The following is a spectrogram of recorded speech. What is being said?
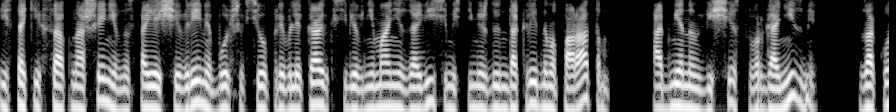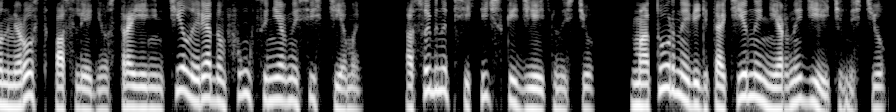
Из таких соотношений в настоящее время больше всего привлекают к себе внимание зависимости между эндокринным аппаратом, обменом веществ в организме, законами роста последнего, строением тела и рядом функций нервной системы, особенно психической деятельностью, моторной вегетативной нервной деятельностью.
